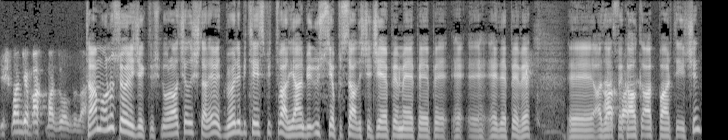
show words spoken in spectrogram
düşmanca bakmaz oldular. Tam onu söyleyecektim şimdi Oral Çalışlar. Evet böyle bir tespit var. Yani bir üst yapısal işte CHP, MHP, e, e, HDP ve e, Adalet AK ve. Kalkı AK Parti için.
